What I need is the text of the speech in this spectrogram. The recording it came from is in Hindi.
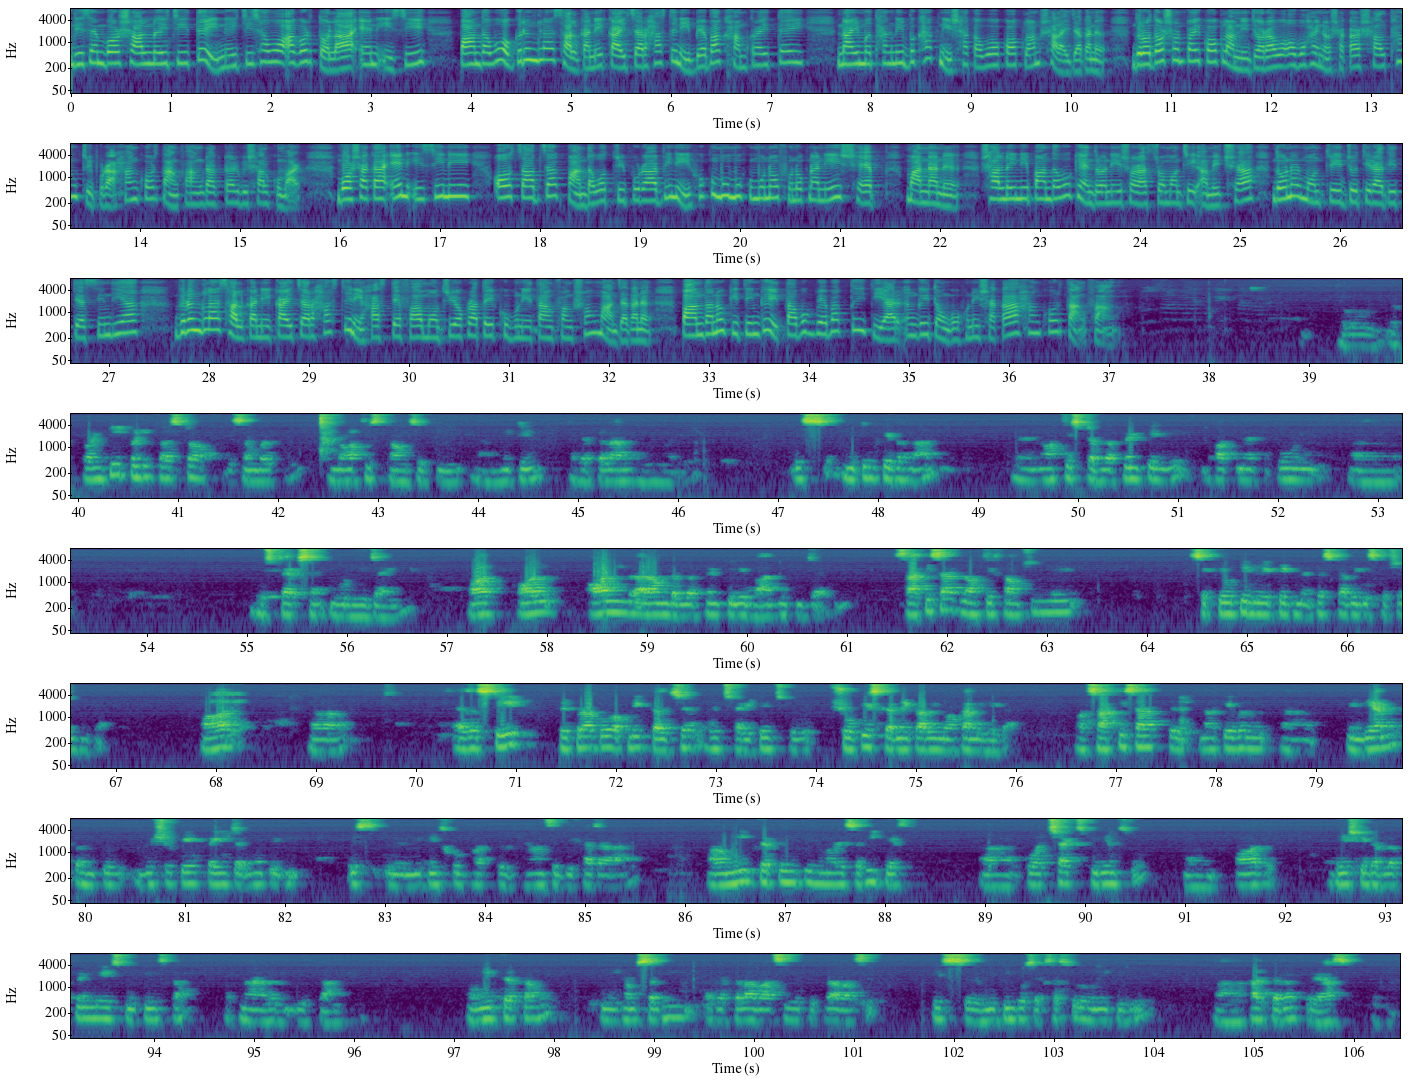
디셈버 살 너이치 때이 너이치 샤워 아거톨라 NEC पान्दावो ग्रोंग्ला सालकानि काइचार हास्तेनि बेबाक हामक्राय तै नायमोथांनि बोखाकनि साकावो कक्लाम सालायजागानो दूरदर्शन पाइ कक्लामनि जरावो अबहायनो साका सालथां त्रिपुरा हांकर तांफां डाक्टर विशाल कुमार बसाका एनइसि नि अ चाबजाक पान्दावो त्रिपुरा बिनि हुकुमु मुकुमुनो फुनुकनानि सेप माननानो सालनैनि पान्दावो केन्द्रनि स्वराष्ट्र मन्त्री अमित शाह डोनार मन्त्री ज्योतिरादित्य सिन्धिया ग्रोंग्ला सालकानि काइचार हास्तेनि हास्तेफा मन्त्रियक्रातै कुबुनि तांफां सं मानजागानो पान्दानो कितिंगै tabuk bebak tui tiar enggai tongo huni saka hangkor tangfang. So, the 20-21st of December को Council की मीटिंग अगरतला में होने वाली है इस मीटिंग के दौरान नॉर्थ ईस्ट डेवलपमेंट के लिए बहुत महत्वपूर्ण जो स्टेप्स हैं वो लिए जाएँगे और ऑल ऑल अराउंड डेवलपमेंट के लिए बात भी की जाएगी। साथ ही साथ नॉर्थ ईस्ट काउंसिल में सिक्योरिटी रिलेटेड मैटर्स का भी डिस्कशन होगा और एज अ स्टेट त्रिपुरा को अपने कल्चर रिच हेरिटेज को शोकेस करने का भी मौका मिलेगा। और साथ ही साथ, न केवल इंडिया में, परंतु विश्व के कई जगहों पे भी इस मीटिंग्स को बहुत ध्यान से देखा जा रहा है। और उम्मीद करते हैं कि हमारे सभी गेस्ट को अच्छा एक्सपीरियंस हो और देश के डेवलपमेंट में इस मीटिंग्स का अपना अलग योगदान है। उम्मीद करता हूँ कि हम सभी अगरतलावासी या पिपरावासी वासी इस मीटिंग को सक्सेसफुल होने के लिए हर कदम प्रयास करें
